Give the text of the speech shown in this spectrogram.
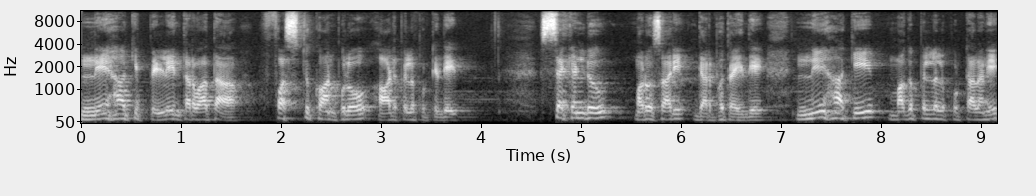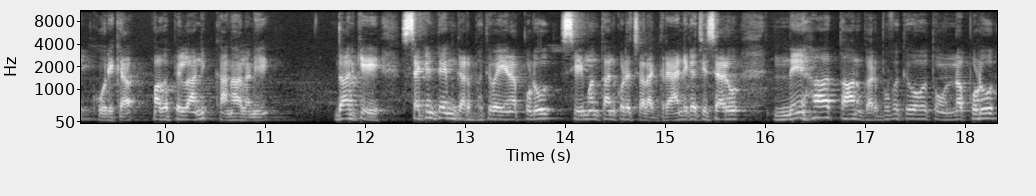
నేహాకి పెళ్ళైన తర్వాత ఫస్ట్ కాన్పులో ఆడపిల్ల పుట్టింది. సెకండ్ మరోసారి గర్భత అయింది. నేహాకి మగపిల్లలు పుట్టాలని కోరిక మగపిల్లాన్ని కనాలని దానికి సెకండ్ టైం గర్భవతి అయినప్పుడు సీమంతాన్ని కూడా చాలా గ్రాండ్గా చేశారు. నేహా తాను గర్భవతి అవుతూ ఉన్నప్పుడు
